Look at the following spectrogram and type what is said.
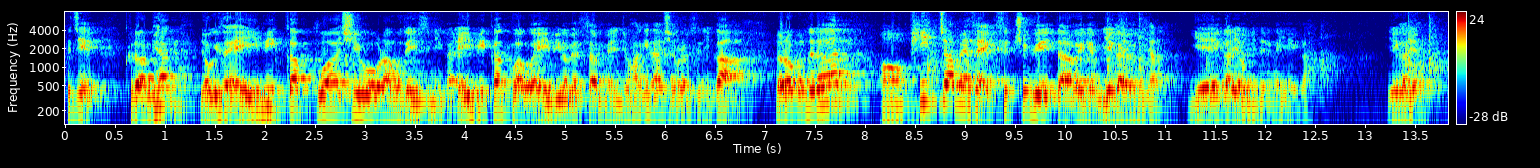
그지? 그러면 여기서 AB 값 구하시오 라고 돼 있으니까 AB 값 구하고 AB가 몇 사분면인지 확인하시오 그랬으니까 여러분들은 어, P점에서 X축 위에 있다라고 얘기하면 얘가 0이잖아. 얘가 0이 되는 거야, 얘가. 얘가 0.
